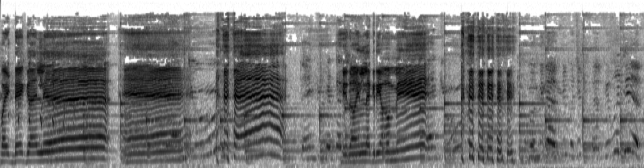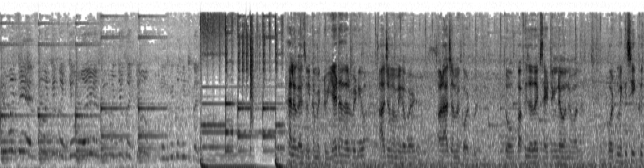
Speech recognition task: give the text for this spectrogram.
बर्थडे गर्ल थैंक यू बेटा हीरोइन लग रही है मम्मी। मम्मी का happy birthday happy birthday happy birthday happy birthday कर दो हैप्पी बर्थडे कर मम्मी को भी कर। Hello guys welcome back to yet another video आज है मम्मी का बर्थडे और आज हमें कोर्ट में। तो काफ़ी ज़्यादा एक्साइटिंग डे होने वाला है। कोर्ट में किसी कुछ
